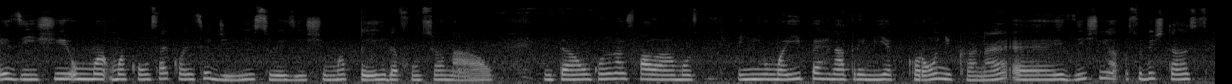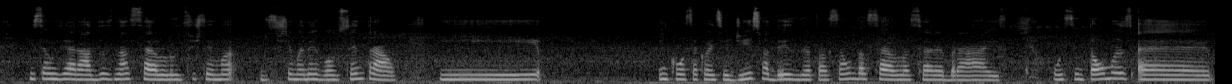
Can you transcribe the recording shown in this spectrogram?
existe uma, uma consequência disso, existe uma perda funcional. Então, quando nós falamos em uma hipernatremia crônica, né, é, existem substâncias que são geradas nas células do sistema, do sistema nervoso central. E, em consequência disso, a desidratação das células cerebrais, os sintomas é,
